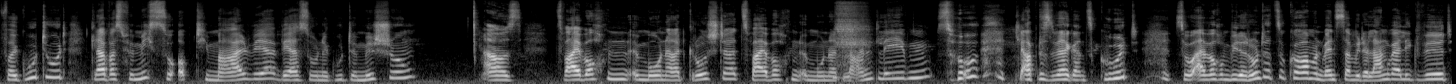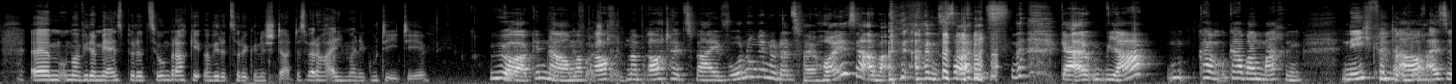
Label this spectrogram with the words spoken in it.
voll gut tut. Klar, was für mich so optimal wäre, wäre so eine gute Mischung aus zwei Wochen im Monat Großstadt, zwei Wochen im Monat Landleben. So, ich glaube, das wäre ganz gut. So einfach, um wieder runterzukommen und wenn es dann wieder langweilig wird ähm, und man wieder mehr Inspiration braucht, geht man wieder zurück in die Stadt. Das wäre doch eigentlich mal eine gute Idee. Ja, genau. Man braucht, man braucht halt zwei Wohnungen oder zwei Häuser, aber ansonsten, ja, kann, kann man machen. Nee, ich finde auch, also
